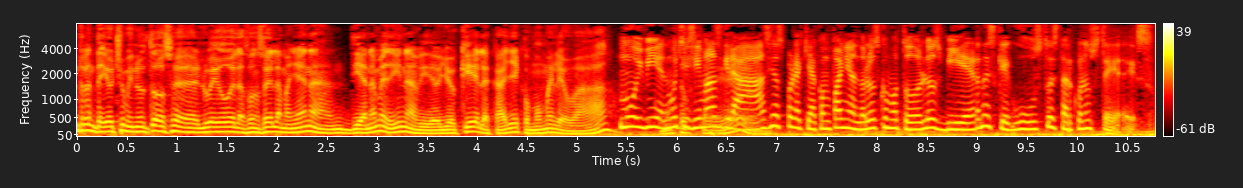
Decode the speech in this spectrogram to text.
38 minutos eh, luego de las 11 de la mañana. Diana Medina, videoyoki de la calle, ¿cómo me le va? Muy bien, ¿Cómo te muchísimas gracias por aquí acompañándolos como todos los viernes. Qué gusto estar con ustedes.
